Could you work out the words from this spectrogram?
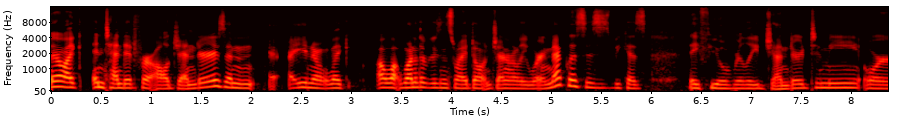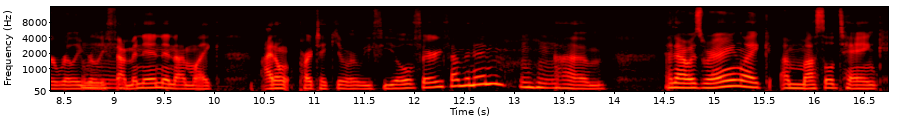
they're like intended for all genders, and uh, you know like a lot. One of the reasons why I don't generally wear necklaces is because they feel really gendered to me or really really feminine, and I'm like, I don't particularly feel very feminine. Mm-hmm. Um, and I was wearing like a muscle tank,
